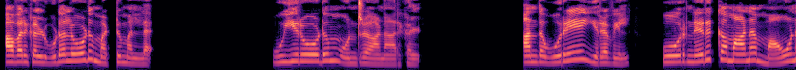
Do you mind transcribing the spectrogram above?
அவர்கள் உடலோடு மட்டுமல்ல உயிரோடும் ஒன்று ஆனார்கள். அந்த ஒரே இரவில் ஓர் நெருக்கமான மௌன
